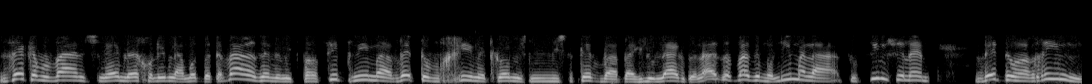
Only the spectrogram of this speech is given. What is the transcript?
וכמובן שניהם לא יכולים לעמוד בדבר הזה ומתפרצים פנימה וטובחים את כל מי בהילולה הגדולה הזאת, ואז הם עולים על הסוסים שלהם ודוהרים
